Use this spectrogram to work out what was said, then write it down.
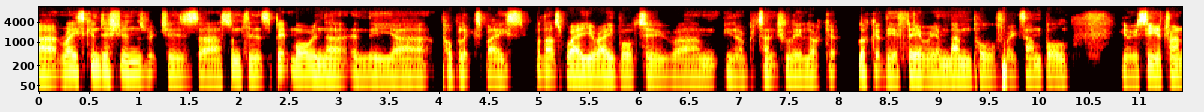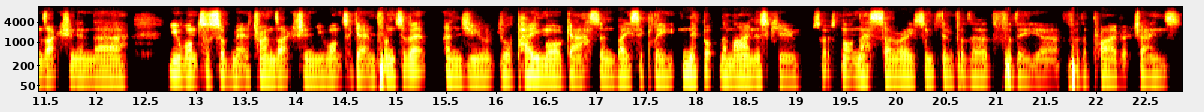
Uh, race conditions, which is uh, something that's a bit more in the in the uh, public space, but that's where you're able to, um, you know, potentially look at look at the Ethereum mempool, for example. You know, you see a transaction in there, you want to submit a transaction, you want to get in front of it, and you you'll pay more gas and basically nip up the miners queue. So it's not necessarily something for the for the uh, for the private chains.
